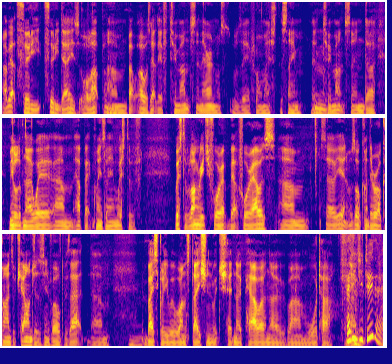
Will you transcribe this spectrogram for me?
About 30, 30 days all up. Mm. Um, but I was out there for two months, and Aaron was, was there for almost the same Mm. two months. And uh, middle of nowhere, um, outback Queensland, west of west of Longreach, for about four hours. Um, so yeah, and it was all there were all kinds of challenges involved with that. Um, Mm. Basically, we were on a station which had no power, no um, water. How no- did you do that?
